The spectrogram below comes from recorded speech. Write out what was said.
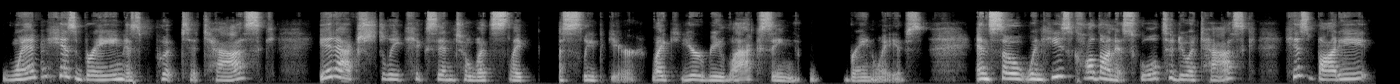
when his brain is put to task, it actually kicks into what's like a sleep gear, like you're relaxing brain waves. And so when he's called on at school to do a task, his body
